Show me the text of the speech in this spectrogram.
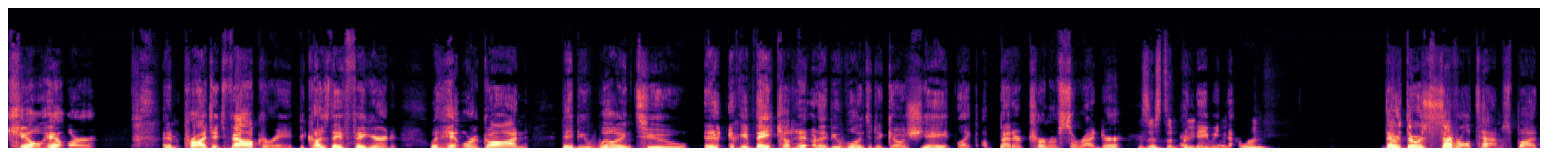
kill Hitler in Project Valkyrie because they figured with Hitler gone, they'd be willing to if if they killed Hitler, they'd be willing to negotiate like a better term of surrender. Is this the And maybe brief not- one? There, there was several attempts, but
